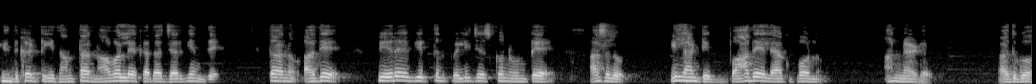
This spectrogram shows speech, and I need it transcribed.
ఎందుకంటే ఇదంతా నా వల్లే కదా జరిగింది. తాను అదే వేరే వ్యక్తిని పెళ్ళి చేసుకొని ఉంటే అసలు ఇలాంటి బాధే లేకపోను అన్నాడు. అదిగో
